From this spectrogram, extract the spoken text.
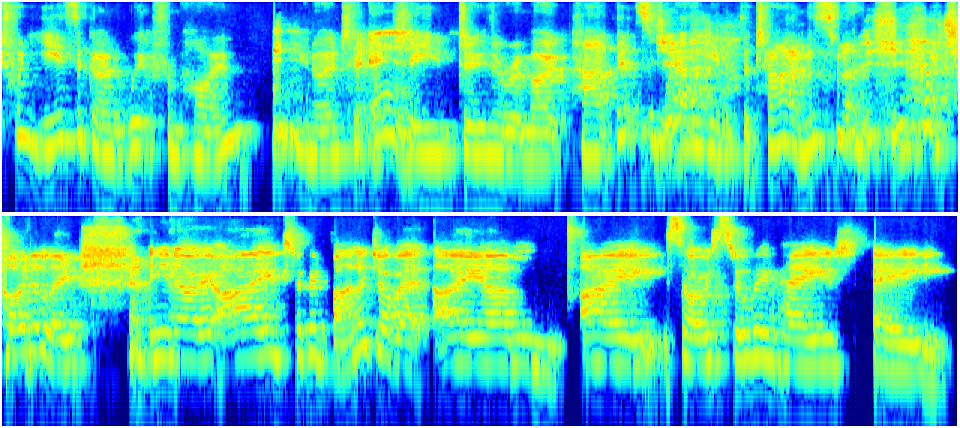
20 years ago to work from home, you know, to mm. actually mm. do the remote part. That's yeah. way ahead of the time, isn't it? Yeah, totally. and you know, I took advantage of it. I um I so I was still being paid a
